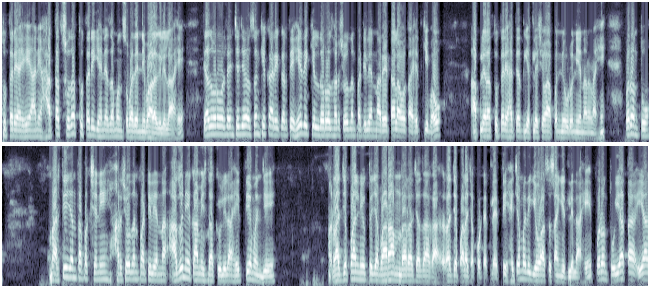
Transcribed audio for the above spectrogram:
तुतारी आहे आणि हातात सुद्धा तुतारी घेण्याचा मनसुबा त्यांनी बाळगलेला आहे. त्याचबरोबर त्यांचे जे असंख्य कार्यकर्ते हे देखील दररोज हर्षवर्धन पाटील यांना रेटा लावत आहेत की भाऊ आपल्याला तुतारी हातात घेतल्याशिवाय आपण निवडून येणार नाही. परंतु भारतीय जनता पक्षाने हर्षवर्धन पाटील यांना अजून एक आमिष दाखवलेलं आहे. ते म्हणजे राज्यपाल नियुक्त ज्या बारा आमदाराच्या जागा राज्यपालाच्या कोट्यातल्या आहेत, ते ह्याच्यामध्ये घेऊ असं सांगितलेलं आहे. परंतु या ता- या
